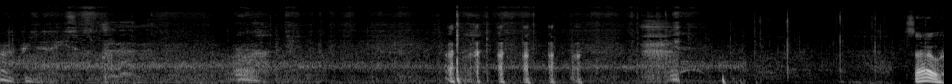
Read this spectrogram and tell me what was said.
Happy days. So,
